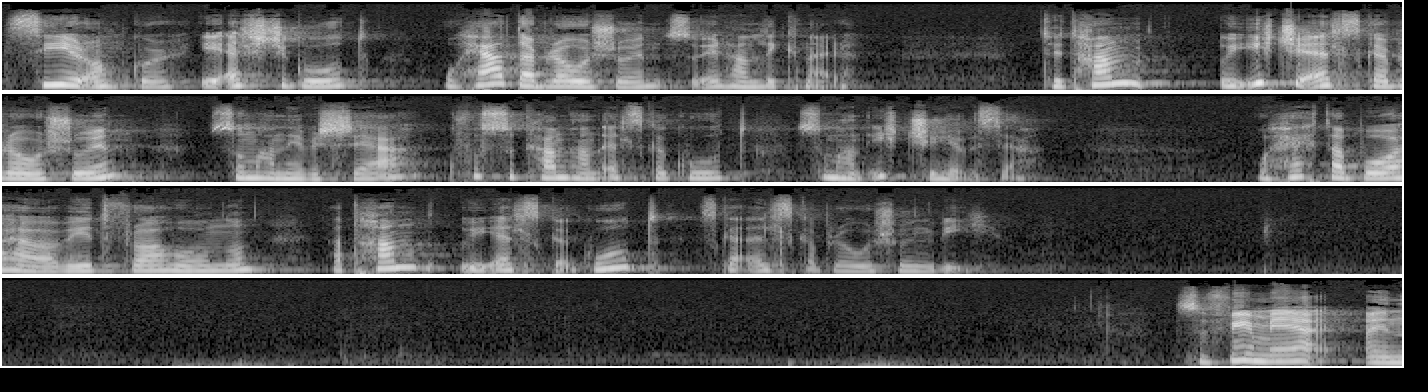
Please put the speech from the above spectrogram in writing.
Sier onkur, jeg elsker god, og hætar brorsun, så er han liknare. Tyt han, og ikkje elskar brorsun, som han hever se, hvordan kan han elska god, som han ikkje hever se? Og hetta bå hava vid fra honom, at han, og jeg elskar god, skal elska brorsun vi. Så for meg en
